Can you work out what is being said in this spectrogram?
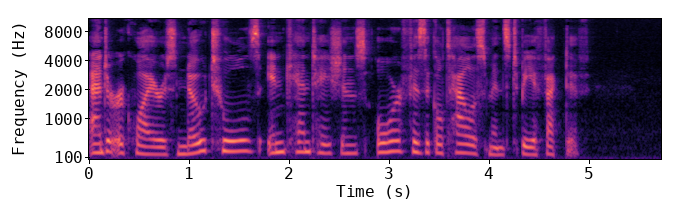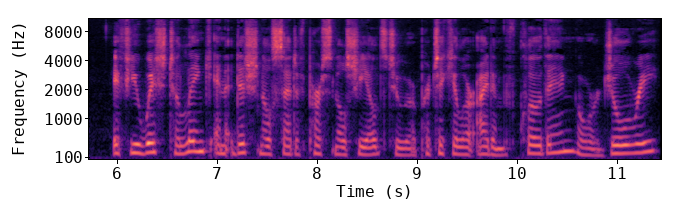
and it requires no tools, incantations, or physical talismans to be effective. If you wish to link an additional set of personal shields to a particular item of clothing or jewelry,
